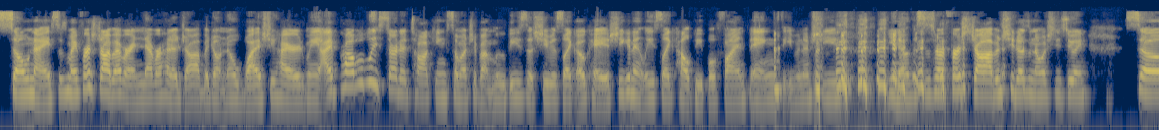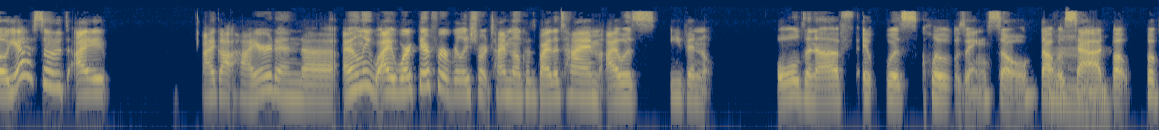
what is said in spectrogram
so nice. It was my first job ever. I never had a job. I don't know why she hired me. I probably started talking so much about movies that she was like, okay, she can at least like help people find things, even if she, you know, this is her first job and she doesn't know what she's doing. So yeah, so I I got hired and uh I only I worked there for a really short time though, because by the time I was even old enough, it was closing. So that was sad. But but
